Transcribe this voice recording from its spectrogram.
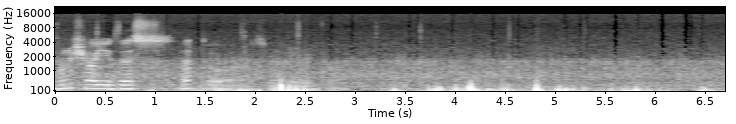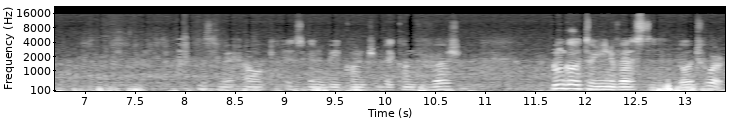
I want to show you this that door. It's really, really cool. This is very, oh, it's going to be contr bit controversial. Don't go to university, go to work.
